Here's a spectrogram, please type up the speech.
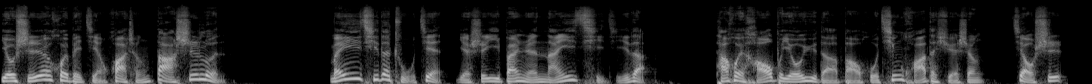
有时会被简化成大师论。梅贻琦的主见也是一般人难以企及的，他会毫不犹豫地保护清华的学生、教师。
